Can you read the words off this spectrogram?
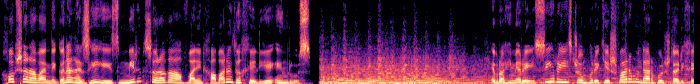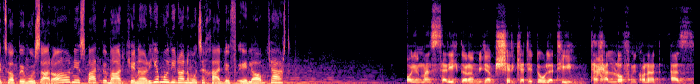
خب شنوندگان عزیز میریم سراغ اولین خبر داخلی امروز. ابراهیم رئیسی رئیس جمهور کشورمون در هشداری خطاب به وزرا نسبت به برکناری مدیران متخلف اعلام کرد. آیون من سریح دارم میگم شرکت دولتی تخلف می‌کند از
